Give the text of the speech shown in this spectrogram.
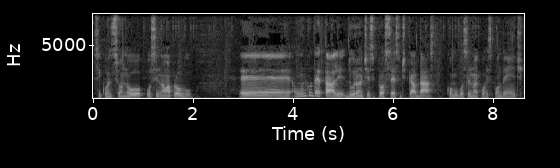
se condicionou ou se não aprovou. É, o único detalhe durante esse processo de cadastro, como você não é correspondente,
